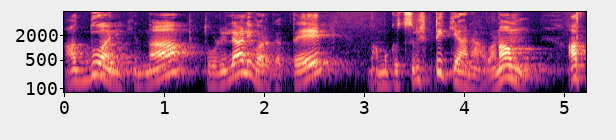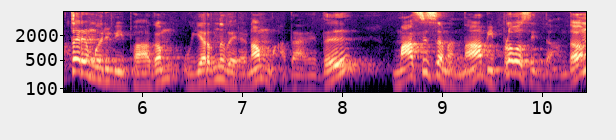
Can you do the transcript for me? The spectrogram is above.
അധ്വാനിക്കുന്ന തൊഴിലാളി വർഗത്തെ നമുക്ക് സൃഷ്ടിക്കാനാവണം. അത്തരമൊരു വിഭാഗം ഉയർന്നു വരണം. അതായത് മാർക്സിസം എന്ന വിപ്ലവ സിദ്ധാന്തം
